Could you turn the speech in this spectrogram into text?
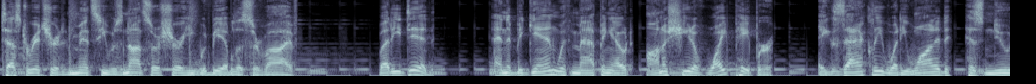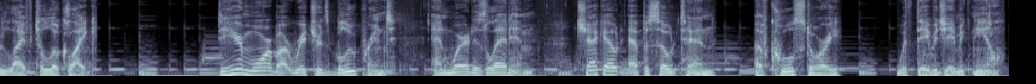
Test Richard admits he was not so sure he would be able to survive. But he did, and it began with mapping out on a sheet of white paper exactly what he wanted his new life to look like. To hear more about Richard's blueprint and where it has led him, check out episode 10 of Cool Story with David J. MacNeil.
